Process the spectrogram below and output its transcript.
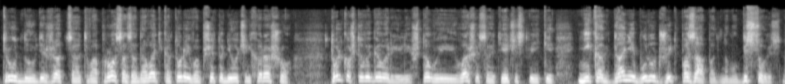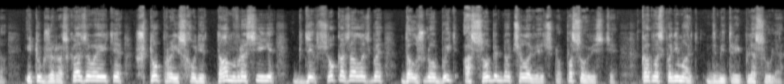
трудно удержаться от вопроса, задавать который вообще-то не очень хорошо. Только что вы говорили, что вы и ваши соотечественники никогда не будут жить по-западному, бессовестно. И тут же рассказываете, что происходит там, в России, где все, казалось бы, должно быть особенно человечно, по совести. Как вас понимать, Дмитрий Плясуля?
